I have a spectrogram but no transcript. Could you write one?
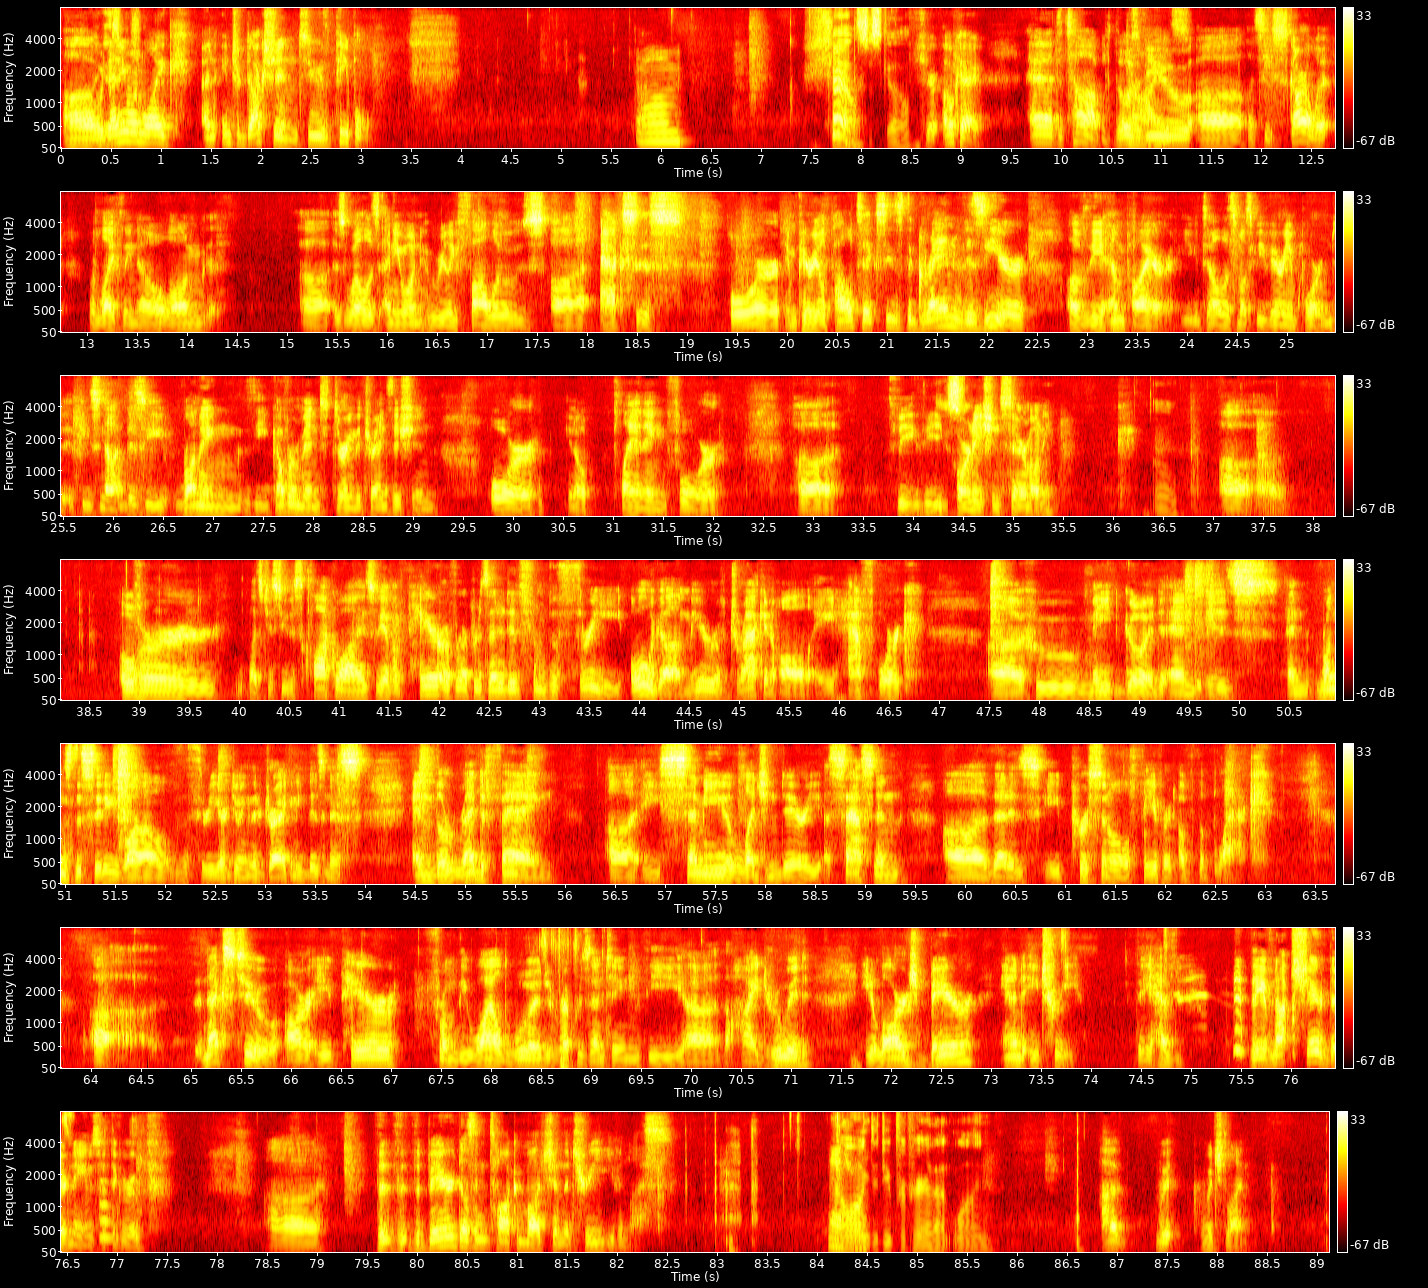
oh, Uh, would anyone should- like an introduction to the people? Um. Sure. Yeah, let's just go. Sure. Okay. At the top, those of you, uh, let's see, Scarlet would likely know, along uh, as well as anyone who really follows uh, Axis or imperial politics, is the Grand Vizier of the Empire. You can tell this must be very important if he's not busy running the government during the transition or, you know, planning for uh, the, the coronation ceremony. Oh, Uh, over, let's just do this clockwise. We have a pair of representatives from the three. Olga, mayor of Drakkenhall, a half orc uh, who made good and is and runs the city while the three are doing their dragony business. And the Red Fang, uh, a semi-legendary assassin uh, that is a personal favorite of the Black. Uh, the next two are a pair from the Wild Wood representing the uh, the High Druid, a large bear, and a tree. They have they have not shared their names with the group. Uh, the, the the bear doesn't talk much, and the tree even less. how Naturally. long did you prepare that line? Uh, whi- which line?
